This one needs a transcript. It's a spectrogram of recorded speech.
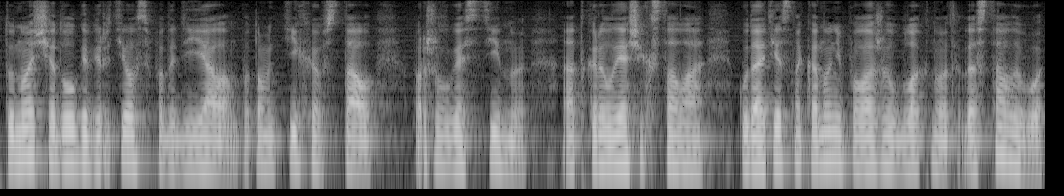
В ту ночь я долго вертелся под одеялом, потом тихо встал, прошел в гостиную, открыл ящик стола, куда отец накануне положил блокнот, достал его,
